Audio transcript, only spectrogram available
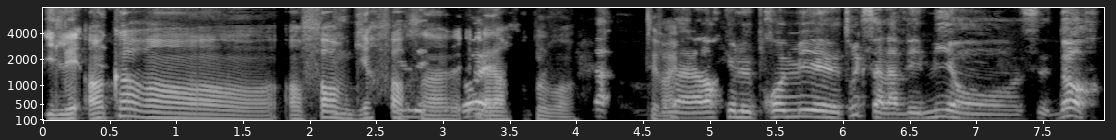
il est encore en, en forme Gear Force, est- hein, ouais. la dernière fois qu'on le voit. C'est vrai. Alors que le premier truc, ça l'avait mis en. D'or.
